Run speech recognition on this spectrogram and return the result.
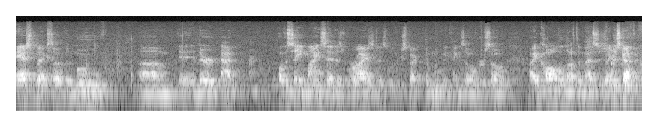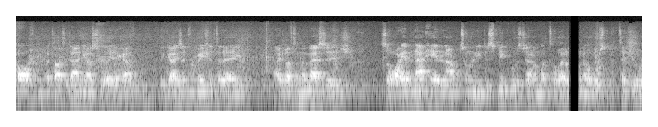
aspects of the move, um, and they're not of the same mindset as Verizon is with respect to moving things over, so I called and left a message, I just got the call, from I talked to Don yesterday, I got the guy's information today, I left him a message, so I have not had an opportunity to speak with this gentleman to let him know there's particular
